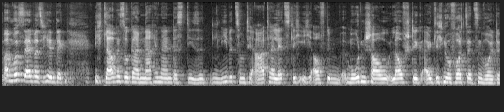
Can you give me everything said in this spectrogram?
man muss selber sich entdecken. Ich glaube sogar im Nachhinein, dass diese Liebe zum Theater letztlich ich auf dem Modenschau-Laufsteg eigentlich nur fortsetzen wollte.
